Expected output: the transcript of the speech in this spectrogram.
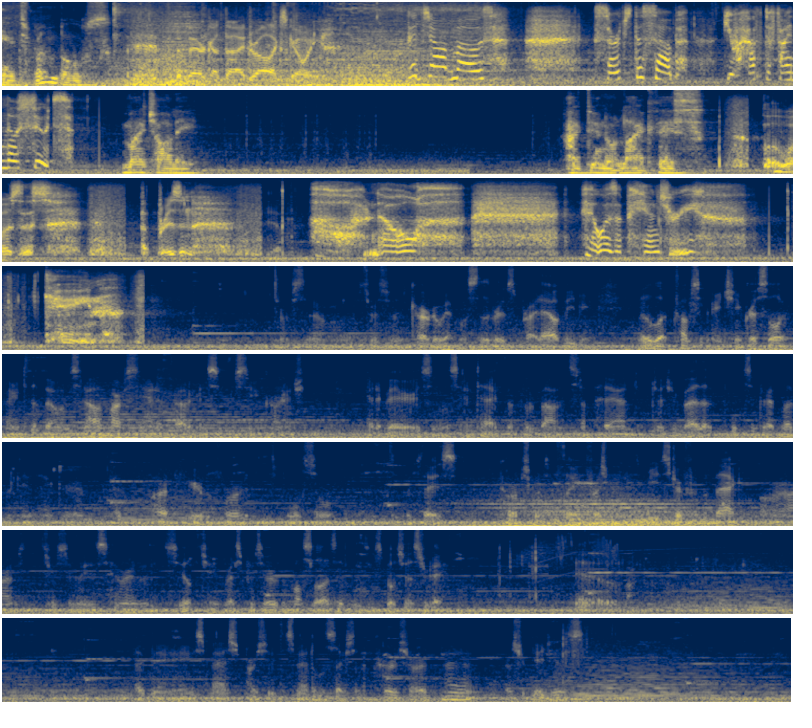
Okay. It rumbles. The bear got the hydraulics going. Good job, Mose. Search the sub. You have to find those suits. My Charlie. I do not like this. What was this? A prison? Oh, no. It was a pantry. Kane. Torso. Torso was carved away, most of the ribs pried out, leaving little clumps of ancient gristle are clinging to the bones. Now the marks stand and proud against the pristine carnage. Head of areas and was intact, but for bound and stump hand, judging by the pools of red blood beneath the anchor, part here before its full soul to the place. Corpse scores of flaying freshman meat stripped from the back and lower arms. Interestingly, his hammer and sealed chain rest preserved and muscle as it was exposed yesterday. Piping smashed, partially dismantled the section of Curtis Yard. Uh, pressure gauges.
